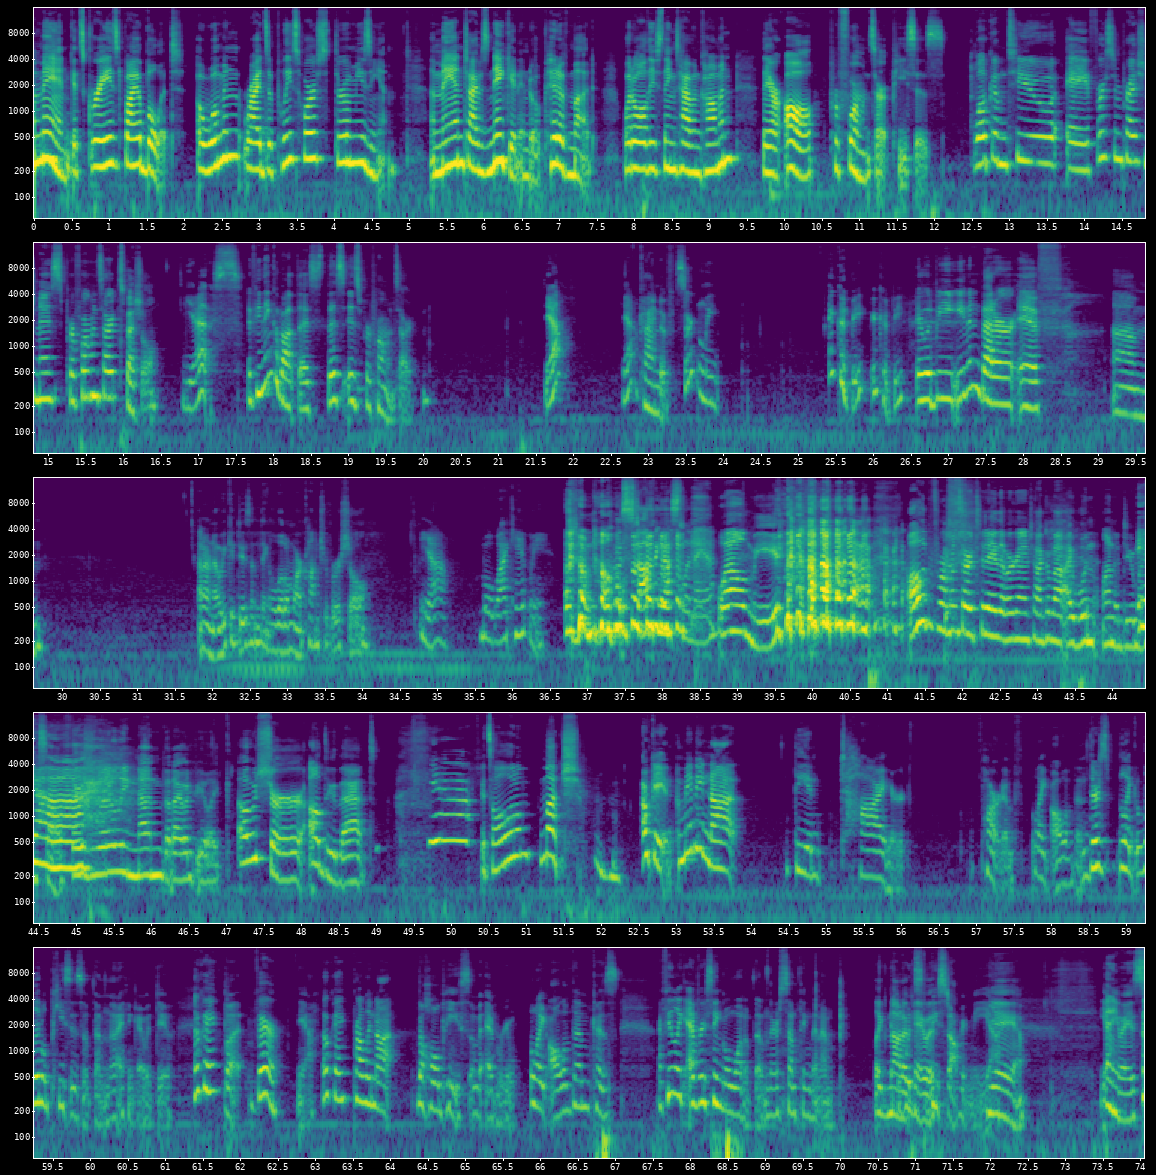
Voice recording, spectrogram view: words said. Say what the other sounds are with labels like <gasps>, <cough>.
A man gets grazed by a bullet. A woman rides a police horse through a museum. A man dives naked into a pit of mud. What do all these things have in common? They are all performance art pieces. Welcome to a First Impressionist performance art special. Yes. If you think about this, this is performance art. Yeah, Yeah. Kind of. certainly. It could be. It could be. It would be even better if, um, I don't know, we could do something a little more controversial. Yeah. Well, why can't we? <laughs> I don't know. Who's stopping us, Linnea? <laughs> Well, me. <laughs> All the performance art today that we're going to talk about, I wouldn't want to do myself. Yeah. There's literally none that I would be like, oh, sure, I'll do that. Yeah. It's all a little much. Mm-hmm. Okay, maybe not the entire part of like all of them. There's like little pieces of them that I think I would do, Okay, but fair. yeah, Okay. probably not the whole piece of every like all of them because I feel like every single one of them there's something that I'm Like, not would okay be with. stopping me. Yeah, Yeah. yeah, yeah. Yeah. Anyways.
